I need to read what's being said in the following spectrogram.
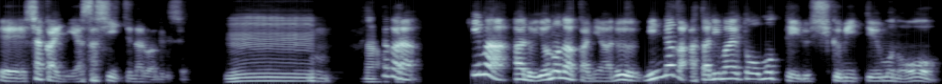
えー社会に優しいってなるわけですよ。うーん。だから、今ある世の中にあるみんなが当たり前と思っている仕組みっていうものを、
